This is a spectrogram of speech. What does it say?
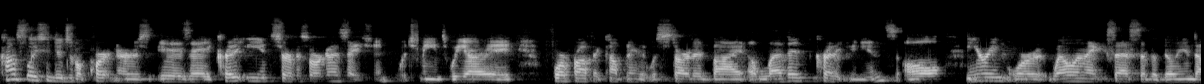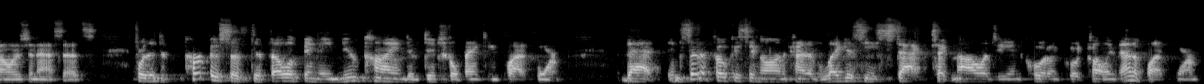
Constellation Digital Partners is a credit union service organization, which means we are a for profit company that was started by 11 credit unions, all nearing or well in excess of a billion dollars in assets, for the purpose of developing a new kind of digital banking platform that instead of focusing on kind of legacy stack technology and quote unquote calling that a platform,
